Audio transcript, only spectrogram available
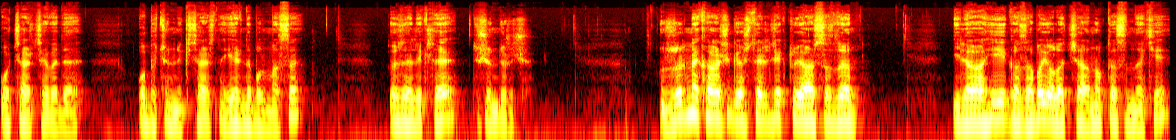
o çerçevede, o bütünlük içerisinde yerini bulması özellikle düşündürücü. Zulme karşı gösterilecek duyarsızlığın ilahi gazaba yol açacağı noktasındaki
